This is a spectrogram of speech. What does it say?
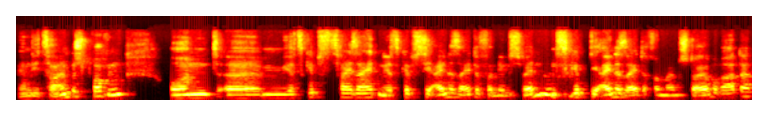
Wir haben die Zahlen besprochen und ähm, jetzt gibt es zwei Seiten. Jetzt gibt es die eine Seite von dem Sven und es gibt die eine Seite von meinem Steuerberater.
